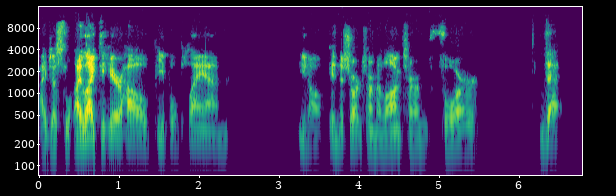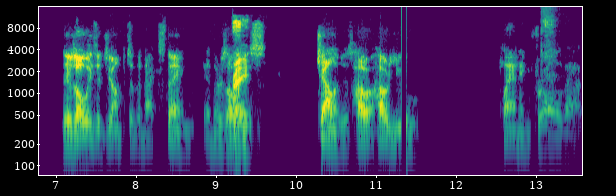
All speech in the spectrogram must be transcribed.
I just I like to hear how people plan, you know, in the short term and long term for that. There's always a jump to the next thing and there's Right. always challenges. How how are you planning for all of that?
